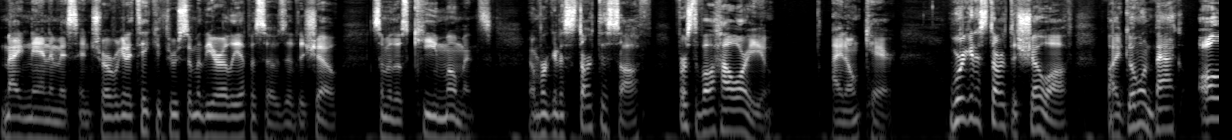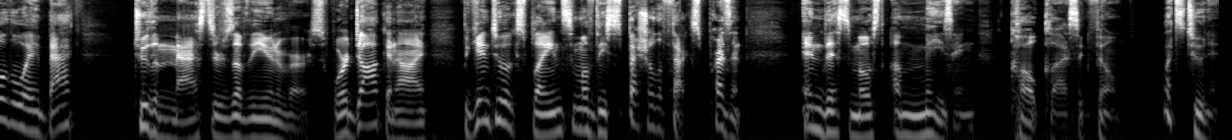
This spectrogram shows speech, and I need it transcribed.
magnanimous intro, we're going to take you through some of the early episodes of the show, some of those key moments. And we're going to start this off. First of all, how are you? I don't care. We're going to start the show off by going back all the way back to the Masters of the Universe, where Doc and I begin to explain some of the special effects present in this most amazing cult classic film. Let's tune in.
